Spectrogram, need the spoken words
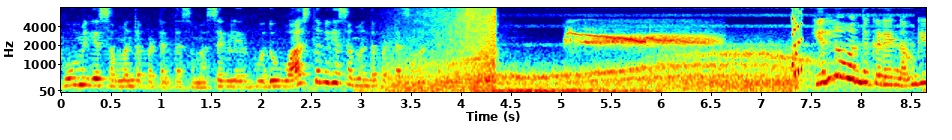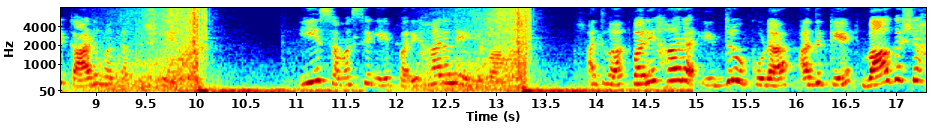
ಭೂಮಿಗೆ ಸಂಬಂಧಪಟ್ಟಂತ ಸಮಸ್ಯೆಗಳಿರ್ಬೋದು, ವಾಸ್ತವಿಗೆ ಸಂಬಂಧಪಟ್ಟ ಸಮಸ್ಯೆಗಳಿರ್ಬೋದು. ಎಲ್ಲೋ ಒಂದು ಕಡೆ ನಮಗೆ ಕಾಡುವಂತ ಪ್ರಶ್ನೆ ಈ ಸಮಸ್ಯೆಗೆ ಪರಿಹಾರನೇ ಇಲ್ವಾ? ಅಥವಾ ಪರಿಹಾರ ಇದ್ರೂ ಕೂಡ ಅದಕ್ಕೆ ಭಾಗಶಃ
